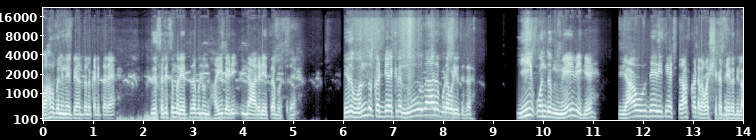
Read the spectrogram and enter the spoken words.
ಬಾಹುಬಲಿ ನೇಪಿಯರ್ ಅಂತಲೂ ಕರೀತಾರೆ. ಇದು ಸರಿಸುಮಾರು ಎತ್ತರ ಬಂದು ಒಂದು ಐದು ಅಡಿ ಇಂದ ಆರು ಅಡಿ ಎತ್ತರ ಬರ್ತದೆ. ಇದು ಒಂದು ಕಡ್ಡಿ ಹಾಕಿದ್ರೆ ನೂರಾರು ಬುಡ ಹೊಡೆಯುತ್ತೆ ಸರ್. ಈ ಒಂದು ಮೇವಿಗೆ ಯಾವುದೇ ರೀತಿಯ ಸ್ಟಾಫ್ ಕಟರ್ ಅವಶ್ಯಕತೆ ಇರೋದಿಲ್ಲ.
